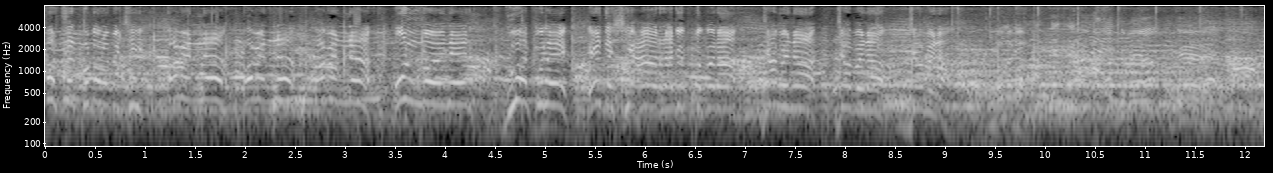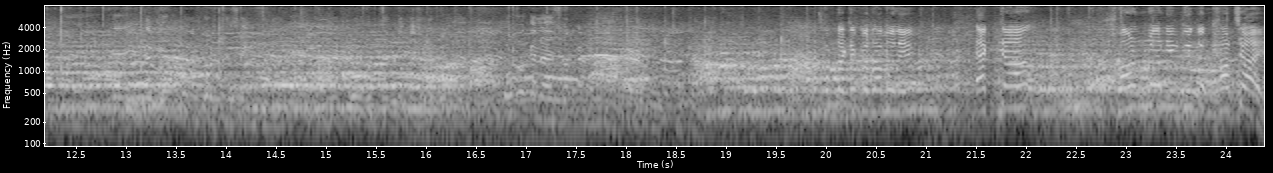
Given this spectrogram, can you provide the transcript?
পার্সেন্ট ভোটেরও বেশি পাবেন না পাবেন না পাবেন না উন্নয়নের ধোয়া তুলে এই দেশে আর রাজত্ব করা যাবে না যাবে না যাবে না ধন্যবাদ ছোট্ট একটা কথা বলে একটা স্বর্ণ নির্মিত খাঁচায়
